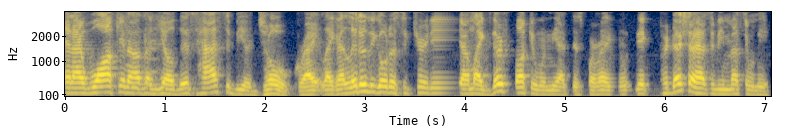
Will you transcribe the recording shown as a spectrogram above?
And I walk in, I was like, yo, this has to be a joke, right? Like I literally go to security. I'm like, they're fucking with me at this point, right? The production has to be messing with me.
